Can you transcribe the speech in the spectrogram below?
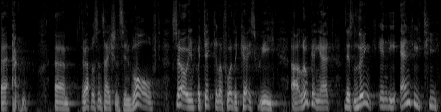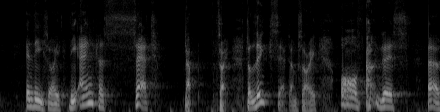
uh, um, representations involved. So, in particular, for the case we are looking at, this link in the entity, in the sorry, the anchor set. No, sorry, the link set. I'm sorry, of this. Uh,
